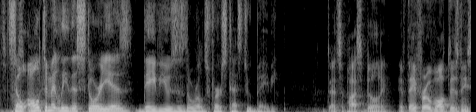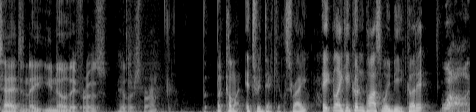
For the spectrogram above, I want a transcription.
So ultimately, this story is Dave Hughes the world's first test tube baby. That's a possibility. If they froze Walt Disney's heads, and they, you know, they froze Hitler's sperm. But come on, it's ridiculous, right? It, like it couldn't possibly be, could it? Well,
